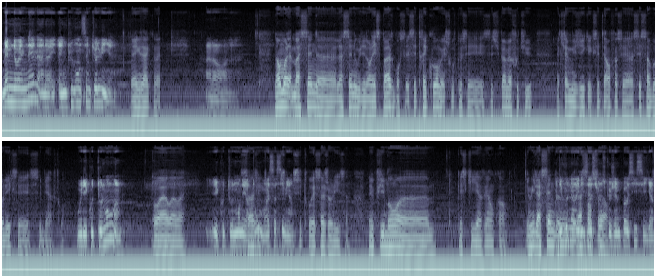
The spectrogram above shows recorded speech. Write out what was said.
Même Noël Nell a une plus grande scène que lui. Exact, ouais. Alors. Euh, non, moi, ma scène, euh, la scène où il est dans l'espace, bon, c'est très court, mais je trouve que c'est super bien foutu. Avec la musique, etc. Enfin, c'est assez symbolique, c'est bien, je trouve. Où il écoute tout le monde? Ouais, ouais, ouais. Il écoute tout le monde et il retombe, ouais, ça c'est bien. J'ai trouvé ça joli, ça. Et puis bon, euh, qu'est-ce qu'il y avait encore? Oui, la scène de. Au niveau de la réalisation, ce que j'aime pas aussi, c'est qu'il y a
